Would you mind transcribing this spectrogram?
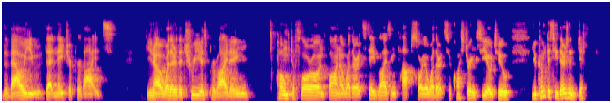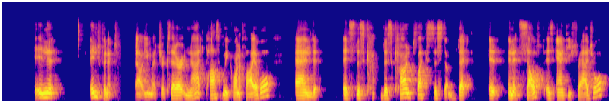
the value that nature provides. You know, whether the tree is providing home to flora and fauna, whether it's stabilizing topsoil, whether it's sequestering CO2, you come to see there's in, in infinite value metrics that are not possibly quantifiable. And it's this, this complex system that it, in itself is anti-fragile,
